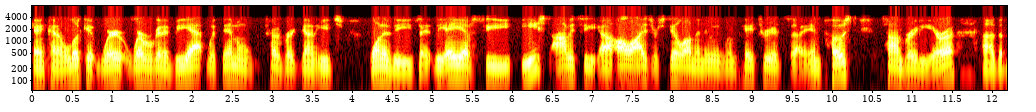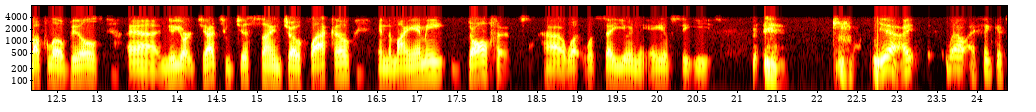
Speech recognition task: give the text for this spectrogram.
and kind of look at where where we're going to be at with them, and we'll try to break down each one of these. Uh, The AFC East, obviously, uh, all eyes are still on the New England Patriots uh, in post Tom Brady era. Uh, the Buffalo Bills, New York Jets, who just signed Joe Flacco, and the Miami Dolphins. Uh, what what say you in the AFC East? Yeah, I well, I think it's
